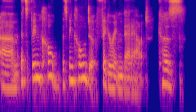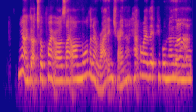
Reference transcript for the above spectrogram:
um, it's been cool. It's been cool to figuring that out because you know, I got to a point where I was like, oh, I'm more than a writing trainer. How do I let people know that I'm more?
